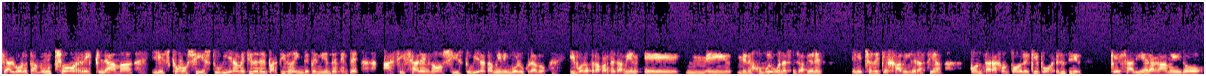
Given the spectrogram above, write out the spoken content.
se alborota mucho, reclama y es como si estuviera metido en el partido independientemente a si sale o no, si estuviera también involucrado. Y por otra parte también eh, me, me dejó muy buenas sensaciones el hecho de que Javi Gracia contara con todo el equipo, es decir, que saliera Gameiro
